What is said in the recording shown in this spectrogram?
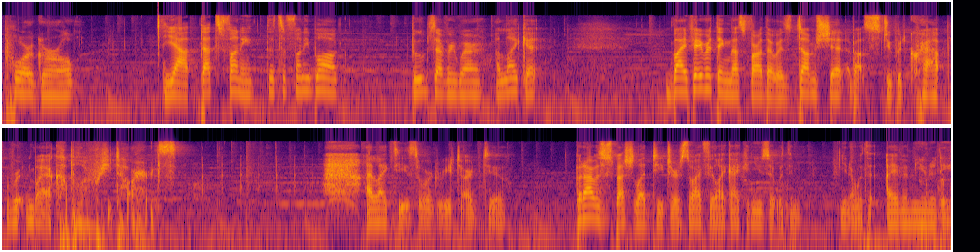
Poor girl. Yeah, that's funny. That's a funny blog. Boobs everywhere. I like it. My favorite thing thus far, though, is dumb shit about stupid crap written by a couple of retards. I like to use the word retard too, but I was a special ed teacher, so I feel like I can use it with, you know, with it. I have immunity,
